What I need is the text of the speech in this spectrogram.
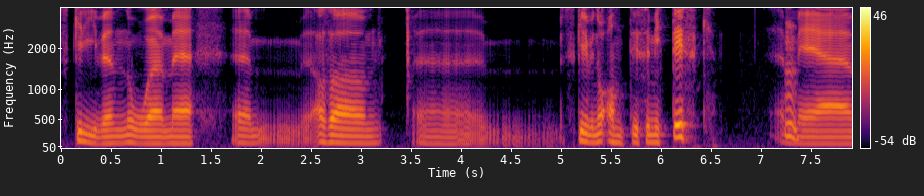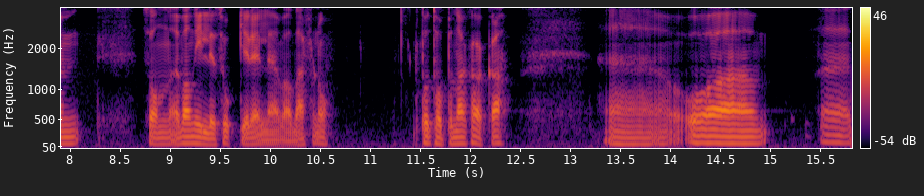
skrive noe med eh, Altså eh, Skrive noe antisemittisk Mm. med sånn vaniljesukker eller hva det er for noe, på toppen av kaka. Eh, og, eh,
